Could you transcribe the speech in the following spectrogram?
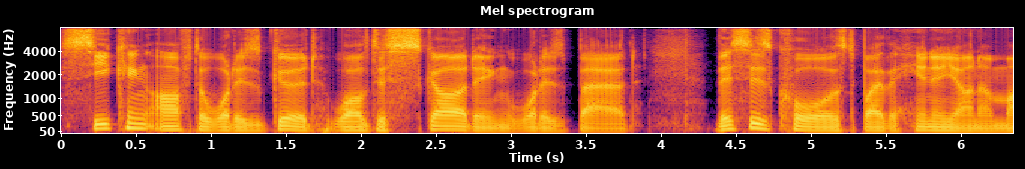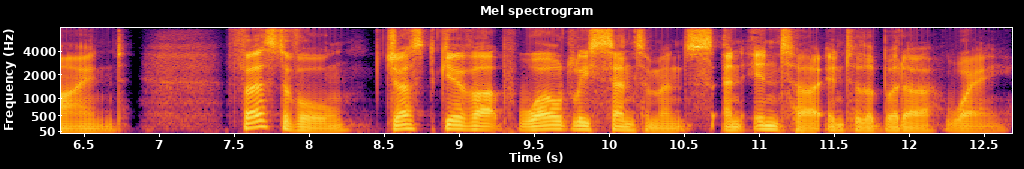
seeking after what is good while discarding what is bad. This is caused by the Hinayana mind. First of all, just give up worldly sentiments and enter into the Buddha way.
